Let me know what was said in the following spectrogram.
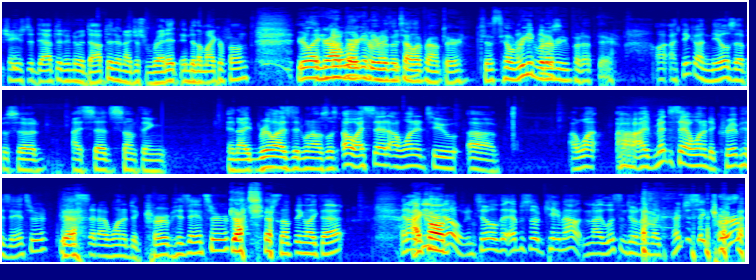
changed adapted into adopted and I just read it into the microphone. You're like and no Ron one Burgundy with a corrected me. teleprompter. Just he'll read whatever was- you put up there. I I think on Neil's episode, I said something, and I realized it when I was listening. Oh, I said I wanted to. Uh, I want. Uh, I meant to say I wanted to crib his answer. and I Yeah. said I wanted to curb his answer, Gotcha. or something like that. And I, I didn't called- know until the episode came out, and I listened to it. and I was like, "Did I just say curb?"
